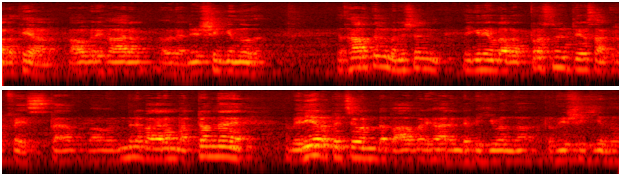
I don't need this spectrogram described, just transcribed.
നടത്തിയാണ് ഭാവപരിഹാരം അവർ അന്വേഷിക്കുന്നത്. യഥാർത്ഥത്തിൽ മനുഷ്യൻ ഇങ്ങനെയുള്ള റെപ്രസെന്റേറ്റീവ് സാക്രിഫൈസ് ഒന്നിന് പകരം മറ്റൊന്ന് ബലിയർപ്പിച്ചുകൊണ്ട് പാപപരിഹാരം ലഭിക്കുമെന്ന് പ്രതീക്ഷിക്കുന്നു.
